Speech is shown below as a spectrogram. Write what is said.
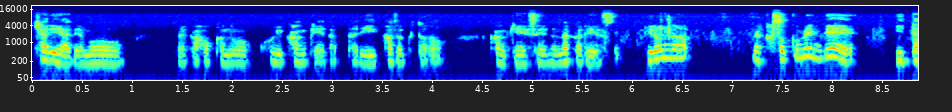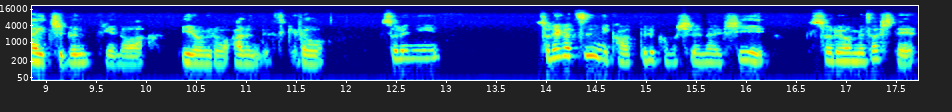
キャリアでも、なんか他のこういう関係だったり、家族との関係性の中で、いろんな、なんか側面で言いたい自分っていうのはいろいろあるんですけど、それに、それが常に変わってるかもしれないし、それを目指して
